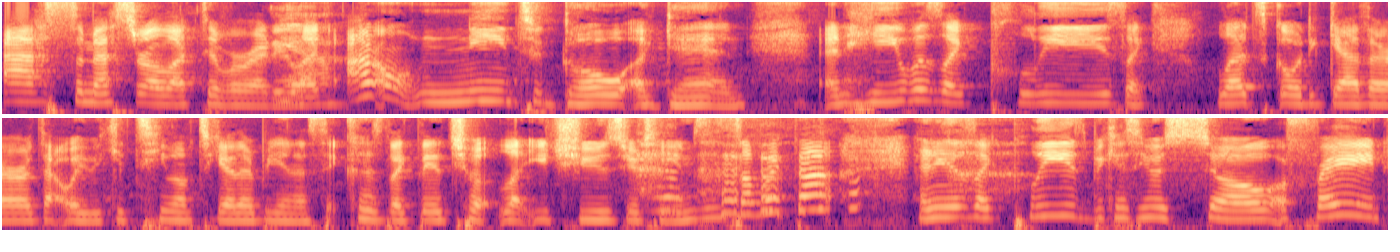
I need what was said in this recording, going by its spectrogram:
ass semester elective already. Yeah. Like I don't need to go again. And he was like, please, like let's go together. That way we could team up together, be in the same because like they cho- let you choose your teams and stuff like that. And he was like, please, because he was so afraid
